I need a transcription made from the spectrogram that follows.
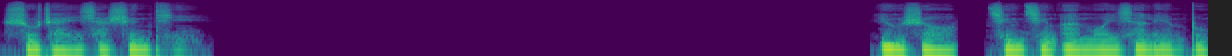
舒展一下身体，用手轻轻按摩一下脸部。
